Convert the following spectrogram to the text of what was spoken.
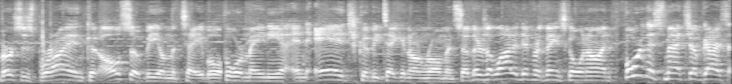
versus Bryan could also be on the table for Mania, and Edge could be taking on Roman, so there's a lot of different things going on. For this matchup, guys,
